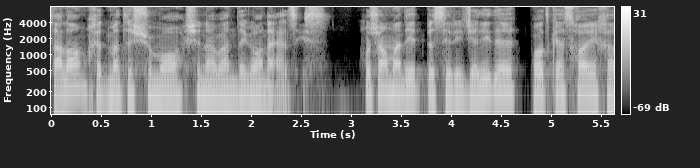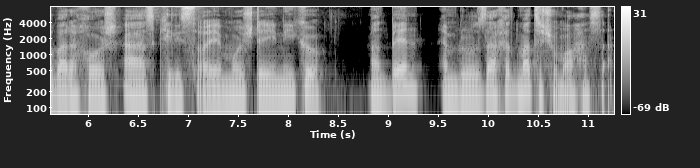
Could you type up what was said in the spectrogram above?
سلام خدمت شما شنوندگان عزیز. خوش آمدید به سری جدید پادکست های خبر خوش از کلیسای مجده نیکو. من بن امروز در خدمت شما هستم.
